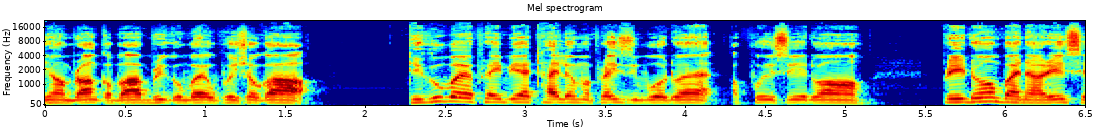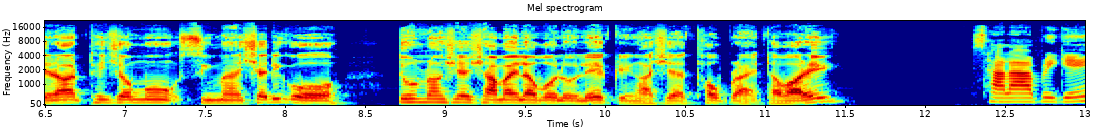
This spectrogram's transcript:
ယန်ဘရန်ကဘာဘရီကွန်ဘဲအဖွေးရှော့ကဒီကူပဲပရီးမီးယားထိုင်လို့မပရိစီဖို့အတွက်အဖွေးစစ်တော့ပရီဒွန်ဘန်နာရီစေရာထင်းရှုံမှုစီမံရှက်ဒီကိုတွန်းလောင်းရှက်ရှာမိုက်လောက်ဖို့လို့လေကရင်ကရှက်ထောက်ပရိုင်ထားပါရီဆာလာပရိကေ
